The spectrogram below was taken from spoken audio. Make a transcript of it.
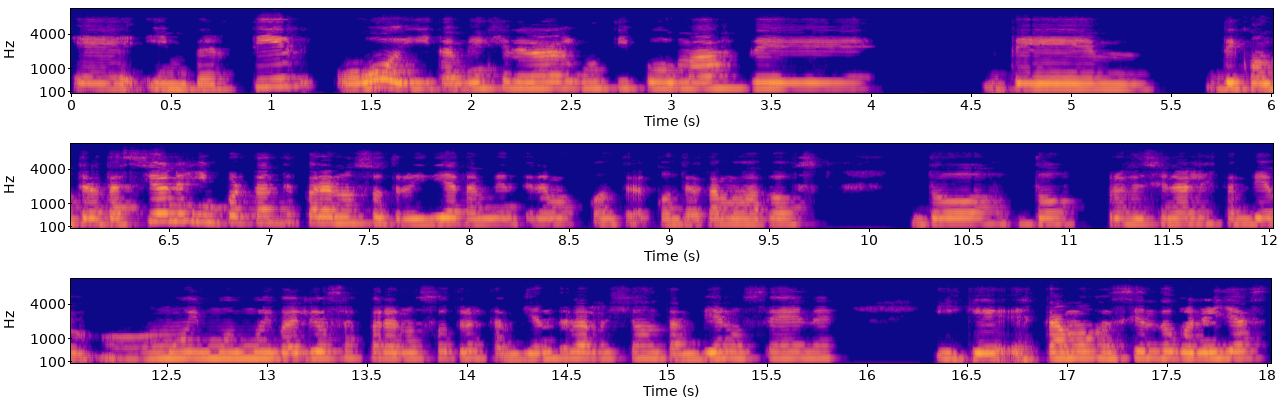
eh, invertir o y también generar algún tipo más de, de, contrataciones importantes para nosotros. Hoy día también tenemos contratamos a dos, dos, dos profesionales también muy, muy, muy valiosas para nosotros, también de la región, también UCN, y que estamos haciendo con ellas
